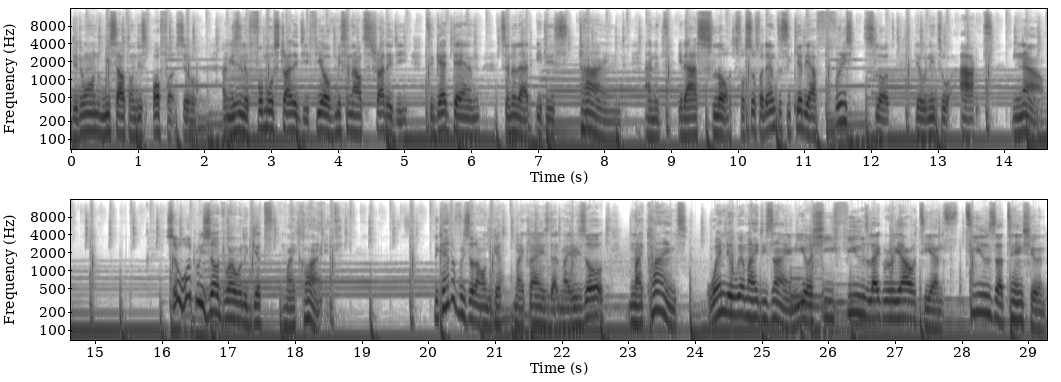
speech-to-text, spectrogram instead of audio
they don't want to miss out on this offer. So i'm using a FOMO strategy fear of missing out strategy to get them to know that it is timed and it, it has slots. For so for them to secure their free slot they will need to act now so what result do i want to get my client the kind of result I want to get my clients is that my result, my clients, when they wear my design, he or she feels like royalty and steals attention,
